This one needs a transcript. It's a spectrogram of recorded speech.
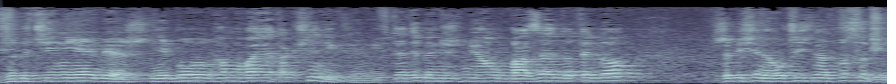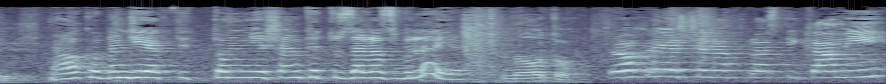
Żeby cię nie, wiesz, nie było hamowania tak silnikiem. I wtedy będziesz miał bazę do tego, żeby się nauczyć na dwusobie jeździć. Na oko będzie jak ty tą mieszankę tu zaraz wylejesz. No to Trochę jeszcze nad plastikami.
